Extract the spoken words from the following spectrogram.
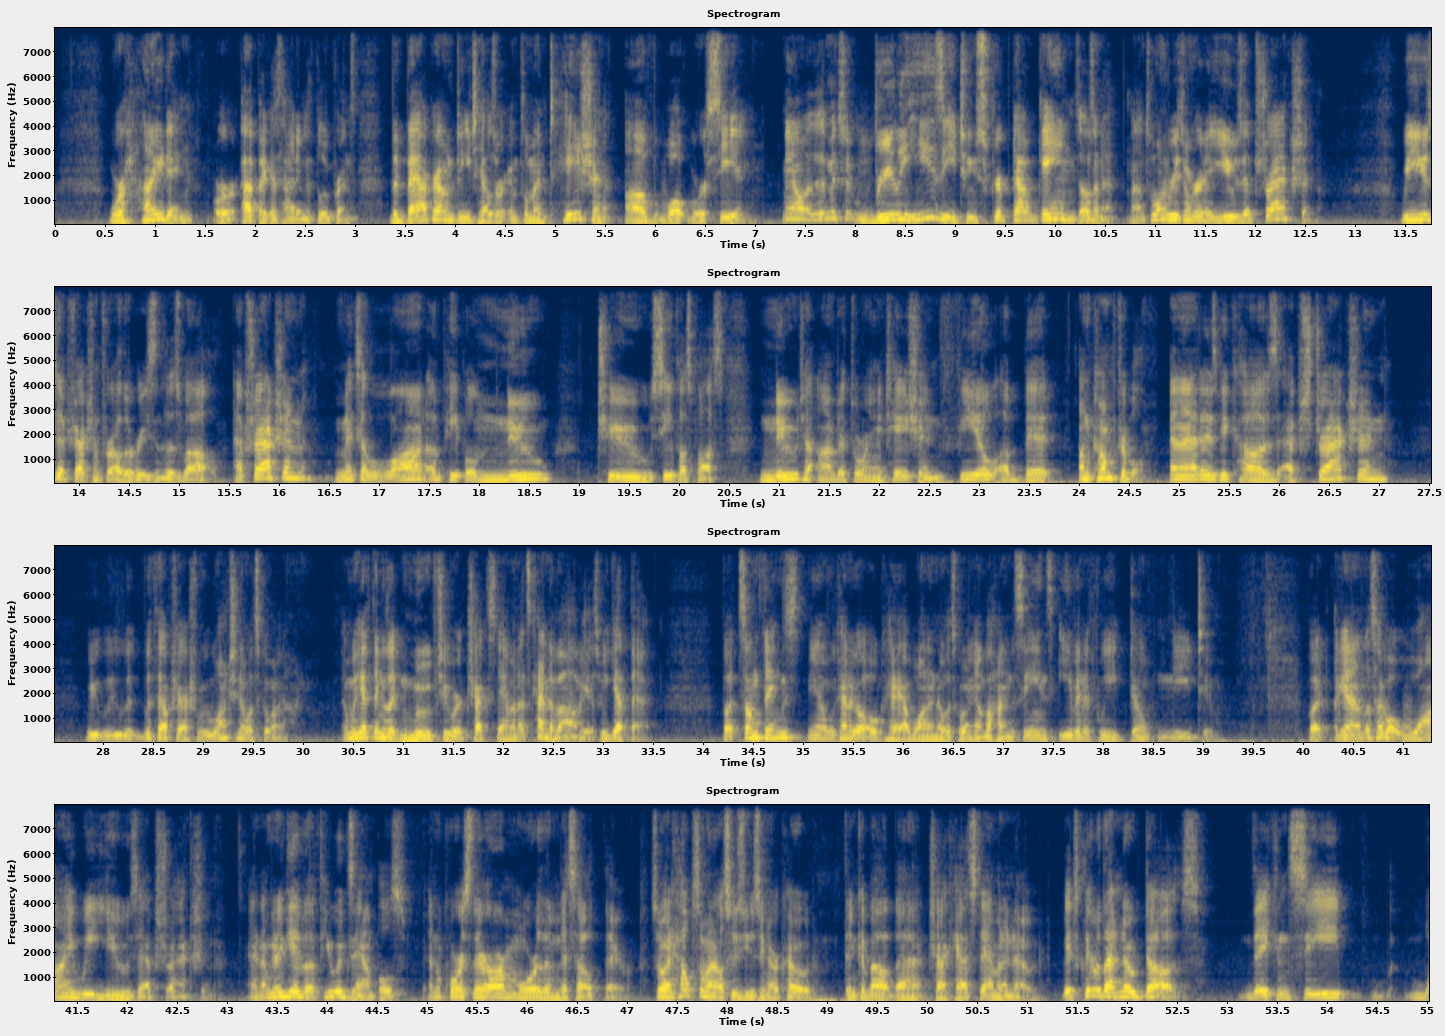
We're hiding, or Epic is hiding with Blueprints, the background details or implementation of what we're seeing you know, it makes it really easy to script out games, doesn't it? That's one reason we're going to use abstraction. We use abstraction for other reasons as well. Abstraction makes a lot of people new to C++, new to object orientation, feel a bit uncomfortable. And that is because abstraction, we, we, with abstraction, we want to know what's going on. And we have things like move to or check stamina. That's kind of obvious. We get that. But some things, you know, we kind of go, okay, I want to know what's going on behind the scenes, even if we don't need to. But again, let's talk about why we use abstraction. And I'm going to give a few examples, and of course, there are more than this out there. So it helps someone else who's using our code. Think about that check has stamina node. It's clear what that node does. They can see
